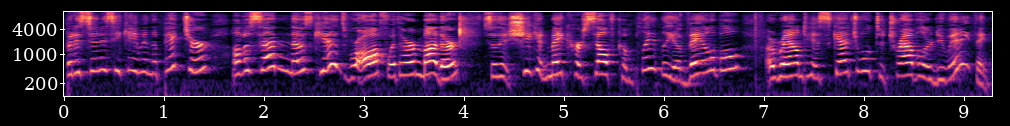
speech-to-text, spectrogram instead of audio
But as soon as he came in the picture, all of a sudden those kids were off with her mother so that she could make herself completely available around his schedule to travel or do anything.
